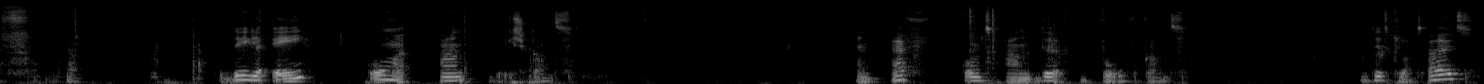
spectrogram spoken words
F. De delen E komen aan deze kant. En F komt aan de bovenkant. Dit klapt uit.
